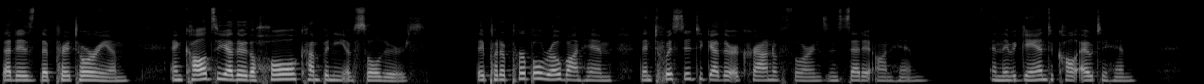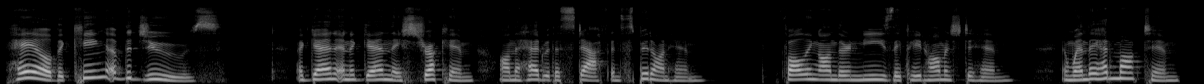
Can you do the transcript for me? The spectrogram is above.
that is the praetorium, and called together the whole company of soldiers. They put a purple robe on him, then twisted together a crown of thorns and set it on him. And they began to call out to him, Hail, the King of the Jews! Again and again they struck him on the head with a staff and spit on him. Falling on their knees, they paid homage to him. And when they had mocked him,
